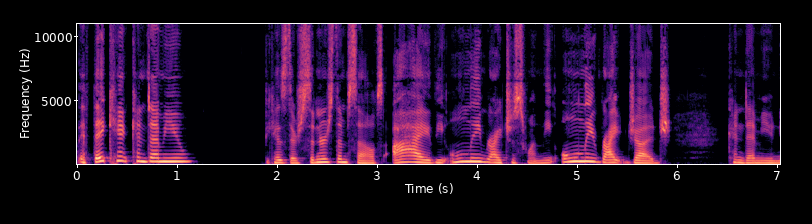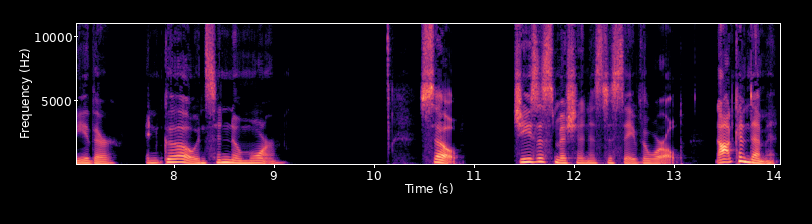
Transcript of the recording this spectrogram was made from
if they can't condemn you because they're sinners themselves, I, the only righteous one, the only right judge, condemn you neither. And go and sin no more. So, Jesus' mission is to save the world, not condemn it,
